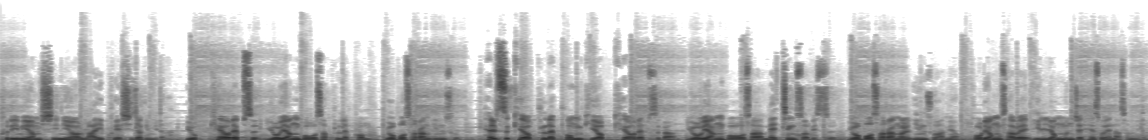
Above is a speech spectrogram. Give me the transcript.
프리미엄 시니어 라이프의 시작입니다. 6. 케어랩스 요양보호사 플랫폼 요보사랑 인수 헬스케어 플랫폼 기업 케어랩스가 요양보호사 매칭 서비스 요보사랑을 인수하며 고령사회 인력 문제 해소에 나섭니다.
